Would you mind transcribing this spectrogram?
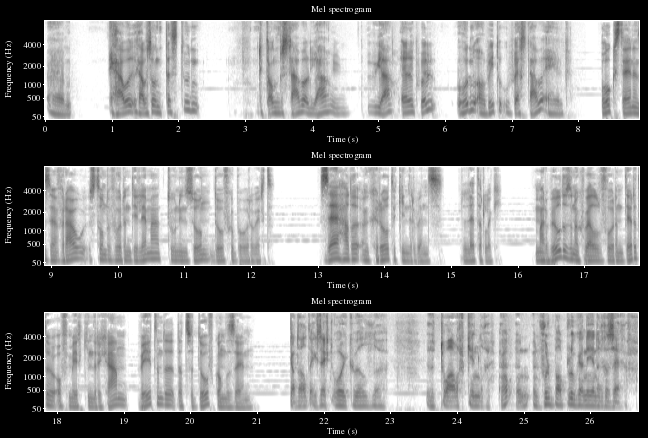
Um, gaan we, gaan we zo'n test doen? De kans bestaat wel, ja. Ja, eigenlijk wel. gewoon al weten hoe ver staan we eigenlijk. Ook Stijn en zijn vrouw stonden voor een dilemma toen hun zoon doof geboren werd. Zij hadden een grote kinderwens, letterlijk. Maar wilden ze nog wel voor een derde of meer kinderen gaan, wetende dat ze doof konden zijn? Ik had altijd gezegd, oh, ik wil uh, twaalf kinderen. Hè? Een, een, voetbalploeg en één reserve.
